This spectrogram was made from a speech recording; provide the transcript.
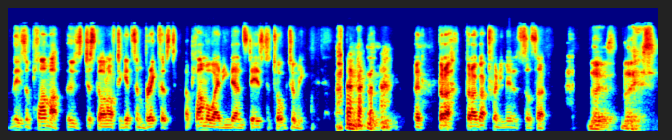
there's a plumber who's just gone off to get some breakfast. A plumber waiting downstairs to talk to me. but but I, but I've got 20 minutes or so. Nice, nice.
